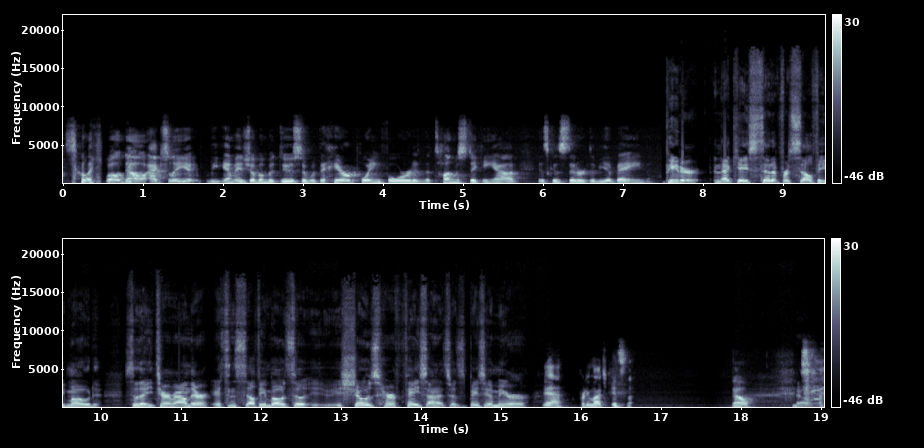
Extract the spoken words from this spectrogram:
So like, Well, no, actually, the image of a Medusa with the hair pointing forward and the tongue sticking out is considered to be a bane. Peter, in that case, set it for selfie mode. So then you turn around there, it's in selfie mode, so it, it shows her face on it. So it's basically a mirror. yeah, pretty much. It's not. No. No.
